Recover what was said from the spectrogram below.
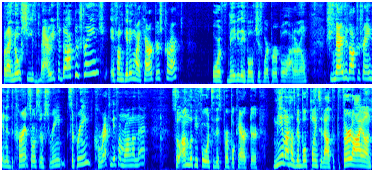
but I know she's married to Doctor Strange, if I'm getting my characters correct. Or if maybe they both just wear purple, I don't know. She's married to Doctor Strange and is the current Sorcerer Supreme. Supreme, correct me if I'm wrong on that. So I'm looking forward to this purple character. Me and my husband both pointed out that the third eye on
